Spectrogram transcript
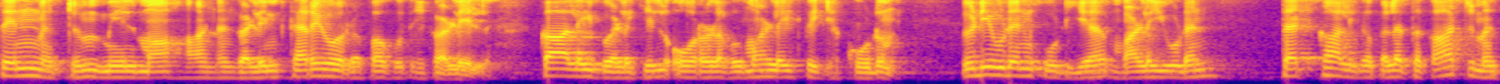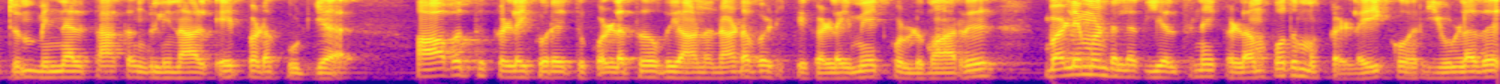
தென் மற்றும் மேல் மாகாணங்களின் கரையோர பகுதிகளில் காலை வேளையில் ஓரளவு மழை பெய்யக்கூடும். இடியுடன் கூடிய மழையுடன் தற்காலிக பலத்த காற்று மற்றும் மின்னல் தாக்கங்களினால் ஏற்படக்கூடிய ஆபத்துக்களை குறைத்து கொள்ள தேவையான நடவடிக்கைகளை மேற்கொள்ளுமாறு வளிமண்டலவியல் திணைக்களம் பொதுமக்களை கோரியுள்ளது.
